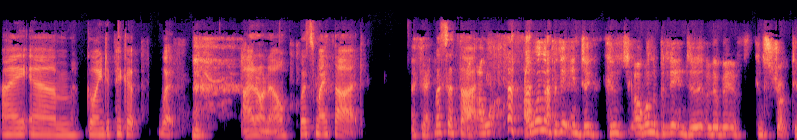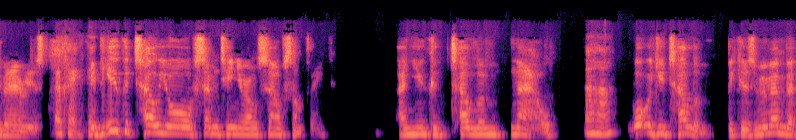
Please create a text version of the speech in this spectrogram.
I am going to pick up what I don't know. What's my thought? Okay. What's the thought? I, I, I, want to put it into I want to put it into a little bit of constructive areas. Okay. if you. you could tell your 17 year old self something, and you could tell them now, uh-huh. what would you tell them? Because remember,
